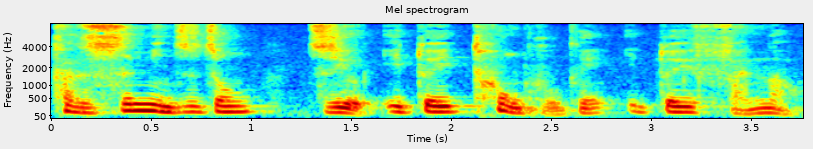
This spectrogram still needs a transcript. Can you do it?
他的生命之中只有一堆痛苦跟一堆烦恼。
